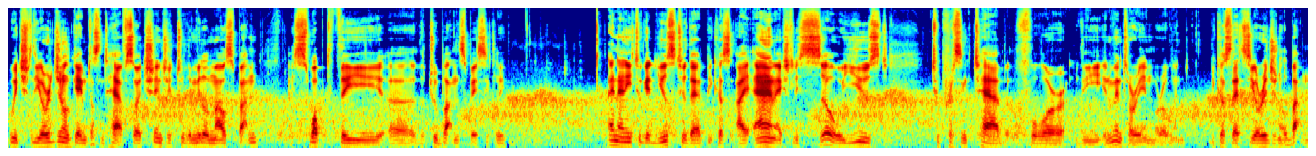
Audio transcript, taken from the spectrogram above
which the original game doesn't have. So I changed it to the middle mouse button. I swapped the uh, the two buttons basically, and I need to get used to that because I am actually so used to pressing tab for the inventory in Morrowind, because that's the original button.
